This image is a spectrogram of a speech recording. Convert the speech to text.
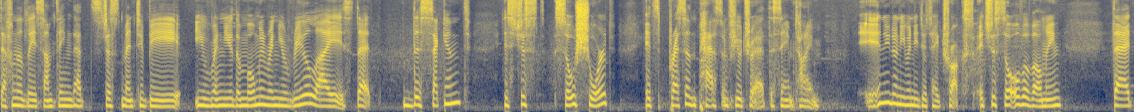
definitely something that's just meant to be you when you the moment when you realize that the second is just so short it's present past and future at the same time and you don't even need to take trucks it's just so overwhelming that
